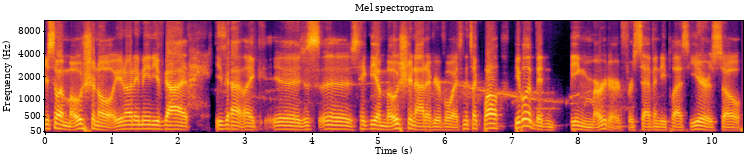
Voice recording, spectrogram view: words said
you're so emotional. You know what I mean? You've got Right. you've got like uh, just uh, just take the emotion out of your voice and it's like well people have been being murdered for 70 plus years so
